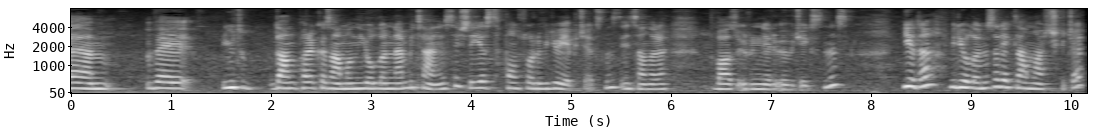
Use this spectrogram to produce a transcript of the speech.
E, ve YouTube'dan para kazanmanın yollarından bir tanesi işte ya sponsorlu video yapacaksınız. insanlara bazı ürünleri öveceksiniz. Ya da videolarınıza reklamlar çıkacak.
